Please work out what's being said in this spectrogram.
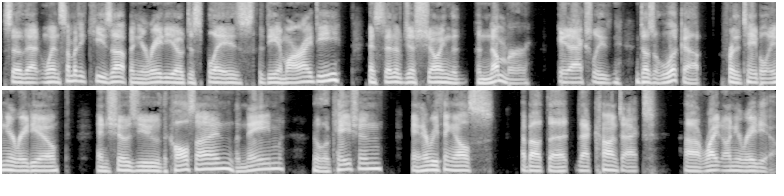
so that when somebody keys up and your radio displays the DMR ID, instead of just showing the, the number, it actually does a lookup for the table in your radio and shows you the call sign, the name, the location, and everything else about that, that contact, uh, right on your radio,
